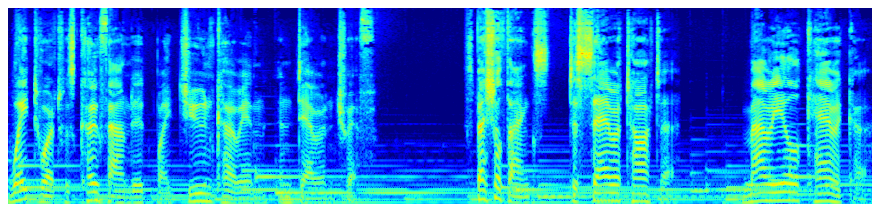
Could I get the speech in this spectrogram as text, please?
Wait What was co founded by June Cohen and Deron Triff. Special thanks to Sarah Tarter, Mariel Carricker,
